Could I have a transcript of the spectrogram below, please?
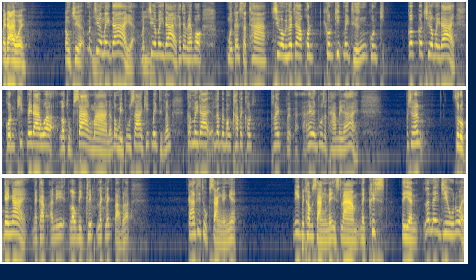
ไม่ได้เว้ยต้องเชื่อ มันเชื่อไม่ได้อะมันเชื่อไม่ได้เข้าใจไหมเพราะเหมือนกันศรัทธา เชื่อว่ามีพระเจ้าคนคนคิดไม่ถึงคุณคิดก็ก็เชื่อไม่ได้ คนคิดไม่ได้ว่าเราถูกสร้างมาเนี่ยต้องมีผู้สร้างคิดไม่ถึงนั้น ก็ไม่ได้แล้วไปบังคับให้เขาให้ให้เป็นผู้ศรัทธาไม่ได้ เพราะฉะนั้นสรุปง่าย ๆนะครับ อันนี้เรามีคลิปเล็ก ๆตัดไปแล้วการที่ถูกสั่งอย่างเงี้ยนี่เป็นคำสั่งในอิสลามในคริส เตียนและในยิวด้วย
